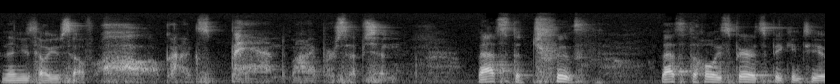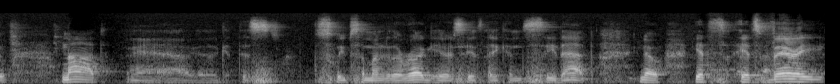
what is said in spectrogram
And then you tell yourself, oh, I'm going to expand my perception. That's the truth. That's the Holy Spirit speaking to you. Not, yeah, I gotta get this, sweep some under the rug here, see if they can see that. You know, it's, it's very,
